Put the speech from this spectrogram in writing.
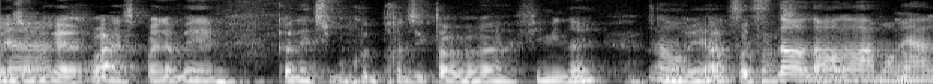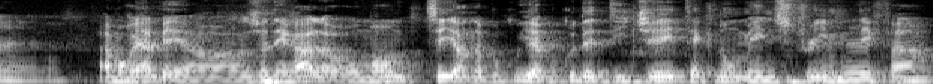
Et j'aimerais, ouais, à ce point-là, mais connais-tu beaucoup de producteurs euh, féminins? À Montréal, non, pas c'est- tant que non, ça, non, non. à. Montréal, euh, non. À Montréal, ben, en général, au monde, tu sais, il y en a beaucoup. Il y a beaucoup de DJ techno mainstream Mhm. des femmes,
